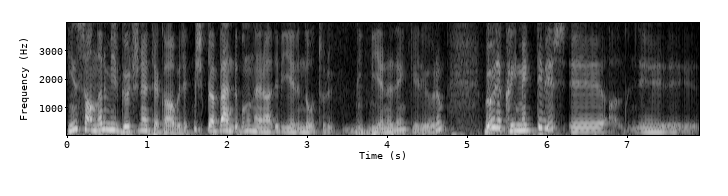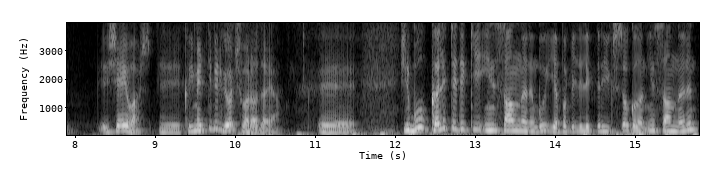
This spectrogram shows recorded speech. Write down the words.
insanların bir göçüne tekabül etmiş. Ben, ben de bunun herhalde bir yerinde oturuyorum, bir, bir yerine denk geliyorum. Böyle kıymetli bir e, e, şey var, e, kıymetli bir göç var adaya. E, Şimdi bu kalitedeki insanların, bu yapabilirlikleri yüksek olan insanların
